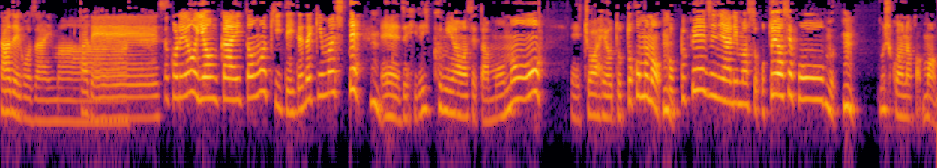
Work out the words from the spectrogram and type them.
たでございます。たでーす。これを4回とも聞いていただきまして、うんえーぜひぜひ組み合わせたものを、えー、チョアヘオ .com のトップページにありますお問い合わせフォーム、うん。もしくはなんか、まあ、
